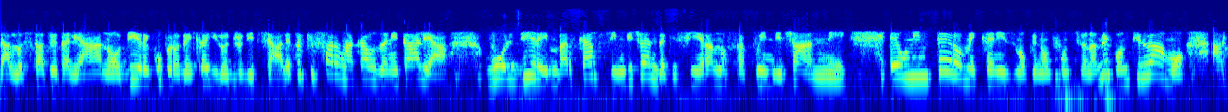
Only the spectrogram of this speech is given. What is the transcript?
dallo Stato italiano di recupero del credito giudiziale, perché fare una causa in Italia vuol dire imbarcarsi in vicende che finiranno fra 15 anni. È un intero meccanismo che non funziona. Noi continuiamo a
